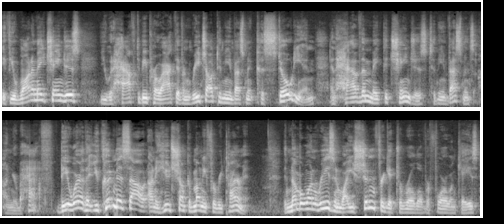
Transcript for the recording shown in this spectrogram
If you want to make changes, you would have to be proactive and reach out to the investment custodian and have them make the changes to the investments on your behalf. Be aware that you could miss out on a huge chunk of money for retirement. The number one reason why you shouldn't forget to roll over 401ks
